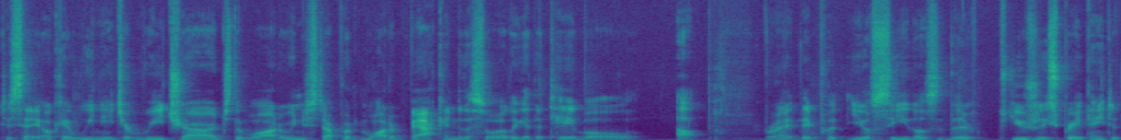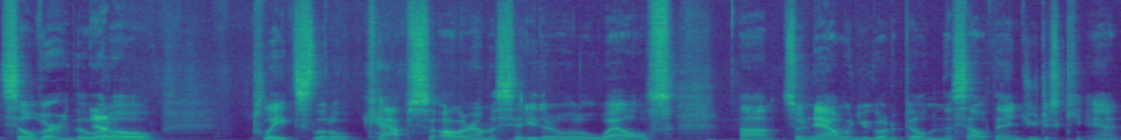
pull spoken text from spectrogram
to say, okay, we need to recharge the water. We need to start putting water back into the soil to get the table up, right? They put, you'll see those. They're usually spray painted silver. The Yep. little plates, little caps all around the city. They're little wells. Um, so now when you go to build in the south end, you just can't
